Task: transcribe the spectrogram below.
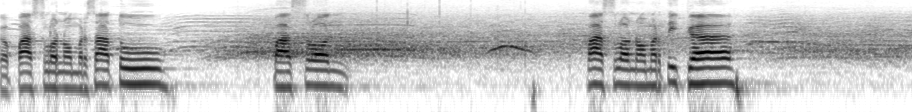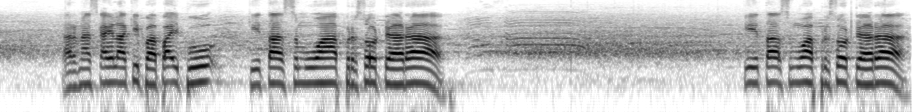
ke paslon nomor satu, paslon paslon nomor tiga. Karena sekali lagi Bapak Ibu, kita semua bersaudara. Kita semua bersaudara.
